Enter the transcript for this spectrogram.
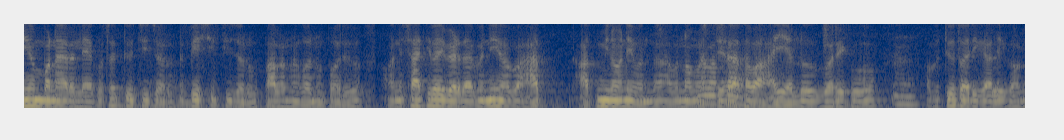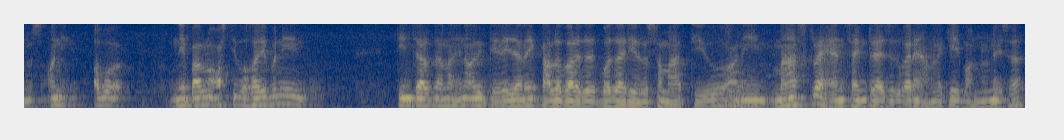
नियम बनाएर ल्याएको छ त्यो चिजहरू त बेसिक चिजहरू पालना गर्नु पर्यो। अनि साथीभाइ भेट्दा पनि अब हात हात मिलाउने भन्दा अब नमस्ते। अथवा हाई हेलो गरेको अब त्यो तरिकाले गर्नुहोस्। अनि अब नेपालमा अस्ति भर्खरै पनि तिन चारजना होइन अलिक धेरैजना कालो बजार बजारीहरू समातियो अनि मास्क र ह्यान्ड सेनिटाइजरको बारे हामीलाई केही भन्नु नै छ।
